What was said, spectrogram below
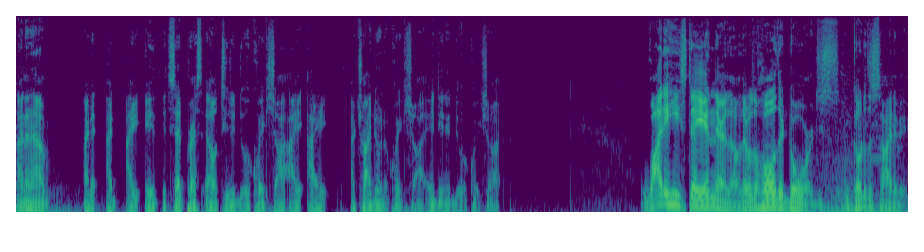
I didn't have. I didn't. I. I. It, it said press L2 to do a quick shot. I. I. I tried doing a quick shot. It didn't do a quick shot. Why did he stay in there though? There was a whole other door. Just go to the side of it.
